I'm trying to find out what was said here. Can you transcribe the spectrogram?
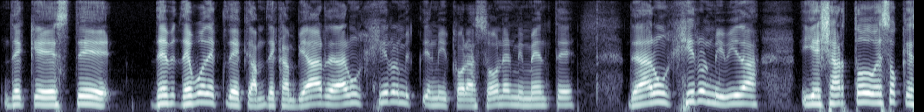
de que este, debo de, de, cambiar, de dar un giro en mi, corazón, en mi mente, de dar un giro en mi vida y echar todo eso que,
